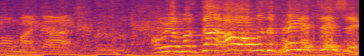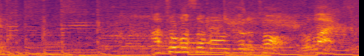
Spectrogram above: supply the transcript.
Oh my gosh. Are we almost done? Oh, I wasn't paying attention! I told myself I was gonna talk. Relax.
